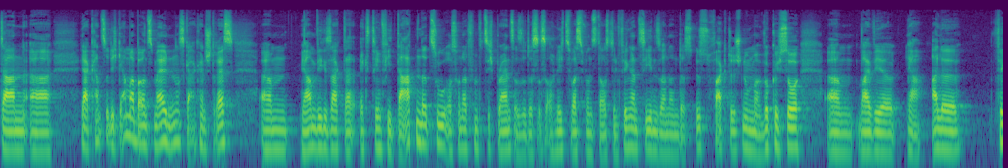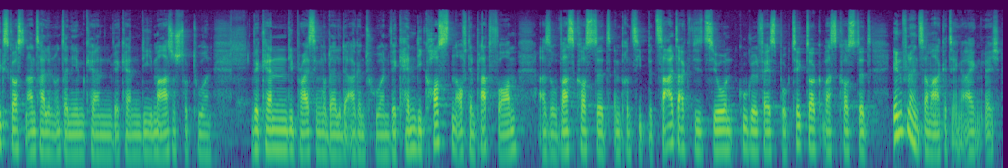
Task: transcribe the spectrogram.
Dann äh, ja, kannst du dich gerne mal bei uns melden, ist gar kein Stress. Ähm, wir haben, wie gesagt, da extrem viel Daten dazu aus 150 Brands, also das ist auch nichts, was wir uns da aus den Fingern ziehen, sondern das ist faktisch nun mal wirklich so, ähm, weil wir ja alle Fixkostenanteile in Unternehmen kennen, wir kennen die Margenstrukturen. Wir kennen die Pricing-Modelle der Agenturen. Wir kennen die Kosten auf den Plattformen. Also was kostet im Prinzip bezahlte Akquisition, Google, Facebook, TikTok? Was kostet Influencer-Marketing eigentlich?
